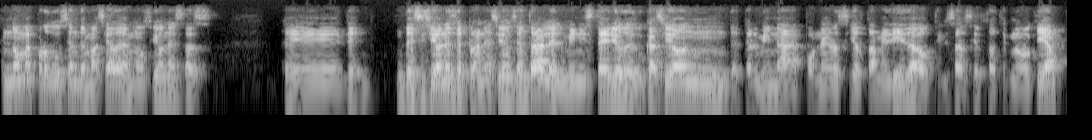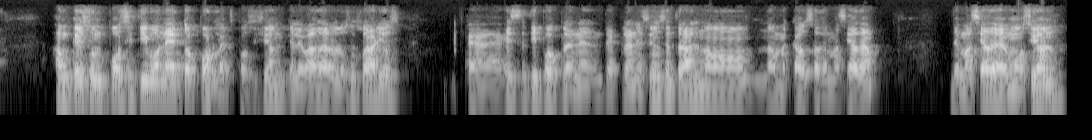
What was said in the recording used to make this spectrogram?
no me producen demasiada emoción estas decisiones de planeación central. El Ministerio de Educación determina poner cierta medida, utilizar cierta tecnología, aunque es un positivo neto por la exposición que le va a dar a los usuarios. Eh, este tipo de, planeación central no, me causa demasiada, demasiada emoción,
